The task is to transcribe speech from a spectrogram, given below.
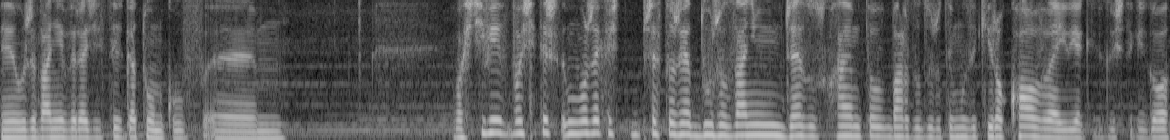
e, używanie wyrazistych gatunków. em, Właściwie właśnie też może jakoś przez to, że ja dużo zanim jazzu słuchałem, to bardzo dużo tej muzyki rockowej, jakiegoś takiego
